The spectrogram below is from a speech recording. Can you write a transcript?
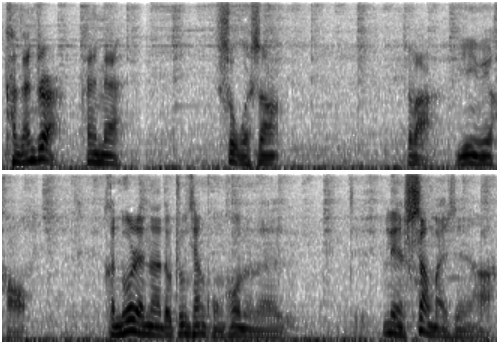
看咱这儿，看见没？受过伤，是吧？引以为豪。很多人呢都争先恐后的呢练上半身哈，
